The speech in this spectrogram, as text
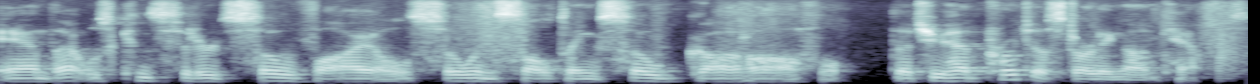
And that was considered so vile, so insulting, so god awful that you had protests starting on campus.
